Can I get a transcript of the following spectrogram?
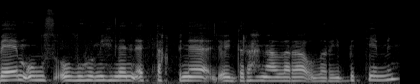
бәйм улус улуһу миһинен эттәкпине өйдөрәһналара улар ибит темин.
